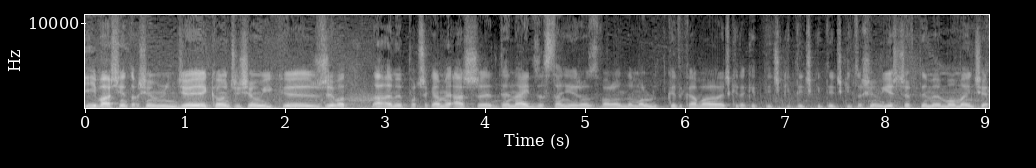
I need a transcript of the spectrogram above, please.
I właśnie to się dzieje, kończy się ich e, żywot, no ale my poczekamy aż e, The Knight zostanie rozwalony malutkie te kawałeczki, takie tyczki, tyczki, tyczki, co się jeszcze w tym momencie,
